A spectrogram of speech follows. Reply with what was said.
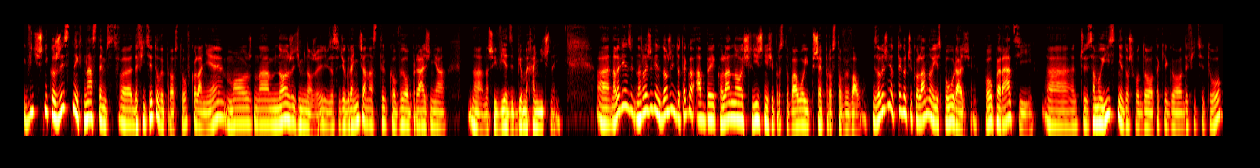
Jak widzisz, niekorzystnych następstw deficytu wyprostu w kolanie można mnożyć, mnożyć. W zasadzie ogranicza nas tylko wyobraźnia na naszej wiedzy biomechanicznej. Należy więc, należy więc dążyć do tego, aby kolano ślicznie się prostowało i przeprostowywało. Niezależnie od tego, czy kolano jest po urazie, po operacji, czy samoistnie doszło do takiego deficytu,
